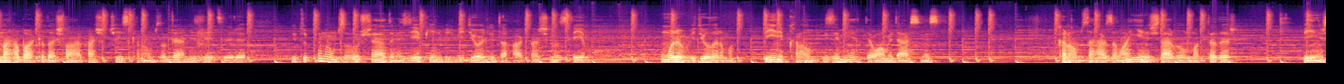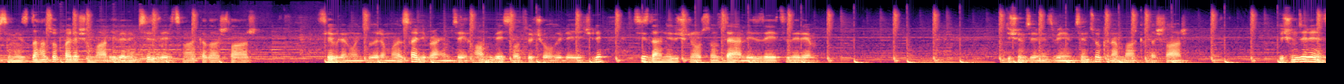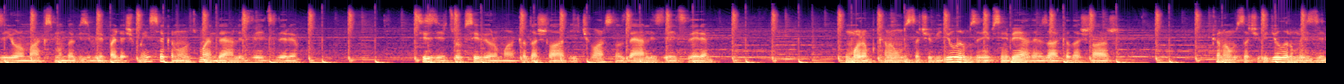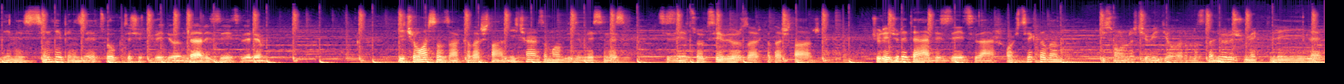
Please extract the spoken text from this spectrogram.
Merhaba arkadaşlar, Aşık Çeyiz kanalımızın değerli izleyicileri. YouTube kanalımıza hoş geldiniz. Yepyeni bir video ile daha karşınızdayım. Umarım videolarımı beğenip kanalımı izlemeye devam edersiniz. Kanalımızda her zaman yeni işler bulunmaktadır. Beğenirseniz daha çok paylaşımlar ederim sizler için arkadaşlar. Sevilen oyuncularımız Ali İbrahim Zeyhan ve Sıla Türkoğlu ile ilgili sizler ne düşünüyorsunuz değerli izleyicilerim? Düşünceleriniz benim için çok önemli arkadaşlar. Düşüncelerinizi yorumlar kısmında bizimle paylaşmayı sakın unutmayın değerli izleyicilerim. Sizleri çok seviyorum arkadaşlar. İyi ki varsınız değerli izleyicilerim. Umarım kanalımızdaki videolarımızın hepsini beğendiniz arkadaşlar. Kanalımızdaki videolarımı izlediğiniz için hepinize çok teşekkür ediyorum değerli izleyicilerim. İyi ki varsınız arkadaşlar. İyi ki her zaman bizimlesiniz. Sizleri çok seviyoruz arkadaşlar. Güle güle değerli izleyiciler. Hoşçakalın. Bir sonraki videolarımızda görüşmek dileğiyle.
